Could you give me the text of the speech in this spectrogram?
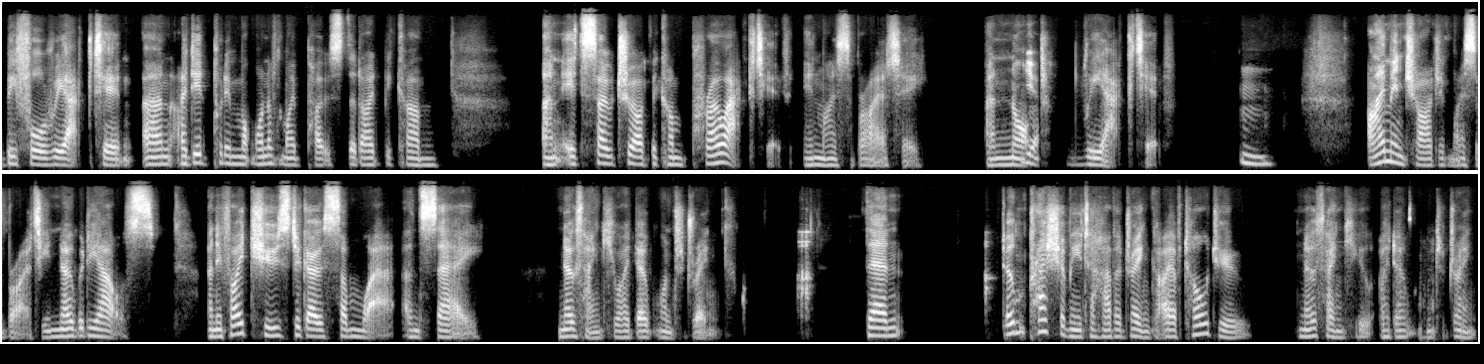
before reacting. And I did put in one of my posts that I'd become, and it's so true, I've become proactive in my sobriety and not yeah. reactive. Mm. I'm in charge of my sobriety, nobody else. And if I choose to go somewhere and say, no, thank you, I don't want to drink, then don't pressure me to have a drink. I have told you, no, thank you, I don't want to drink.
